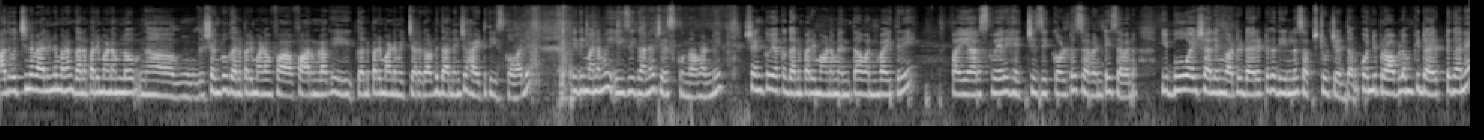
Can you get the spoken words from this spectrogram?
అది వచ్చిన వాల్యూని మనం ఘనపరిమాణంలో శంకు ఘనపరిమాణం ఫా ఫార్ములాకి ఈ ఘనపరిమాణం ఇచ్చారు కాబట్టి దాని నుంచి హైట్ తీసుకోవాలి. ఇది మనము ఈజీగానే చేసుకుందామండి. శంకు యొక్క ఘనపరిమాణం ఎంత? One by three pi R square H is equal to seventy seven ఈ భూ వైశాల్యం కాబట్టి డైరెక్ట్గా దీనిలో సబ్స్టిట్యూట్ చేద్దాం. కొన్ని ప్రాబ్లంకి డైరెక్ట్గానే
